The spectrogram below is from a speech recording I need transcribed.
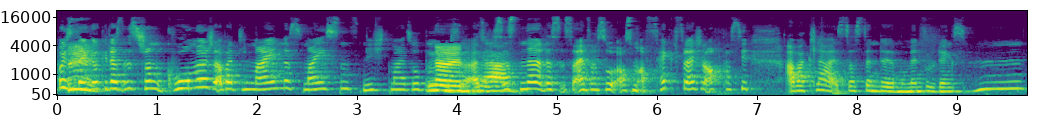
Wo ich denke, okay, das ist schon komisch, aber die meinen das meistens nicht mal so böse. Nein. also Ja. das ist, ne, das ist einfach so aus dem Affekt vielleicht auch passiert. Aber klar, ist das denn der Moment, wo du denkst, hm,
